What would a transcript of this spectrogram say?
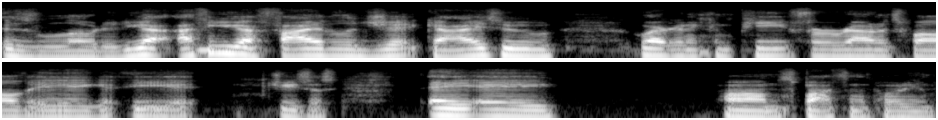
is loaded. You got I think you got five legit guys who who are going to compete for round of 12 AA, AA Jesus AA um spots on the podium.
